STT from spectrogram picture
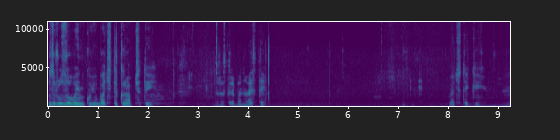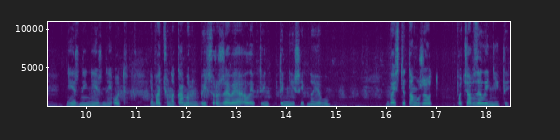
з розовинкою, бачите, крапчатий. Зараз треба навести. Бачите, який. Ніжний, ніжний. От я бачу на камеру він більш рожевий, але він темніший наяву. Бачите, там уже от почав зеленіти.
